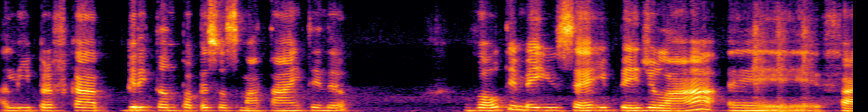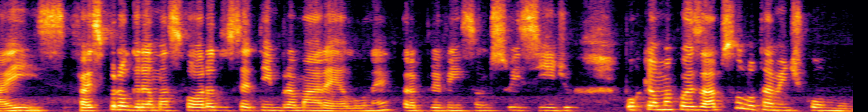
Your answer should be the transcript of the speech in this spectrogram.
ali para ficar gritando para a pessoa se matar, entendeu? Volta e meio o CRP de lá é, faz, faz programas fora do Setembro Amarelo, né, para prevenção de suicídio, porque é uma coisa absolutamente comum.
